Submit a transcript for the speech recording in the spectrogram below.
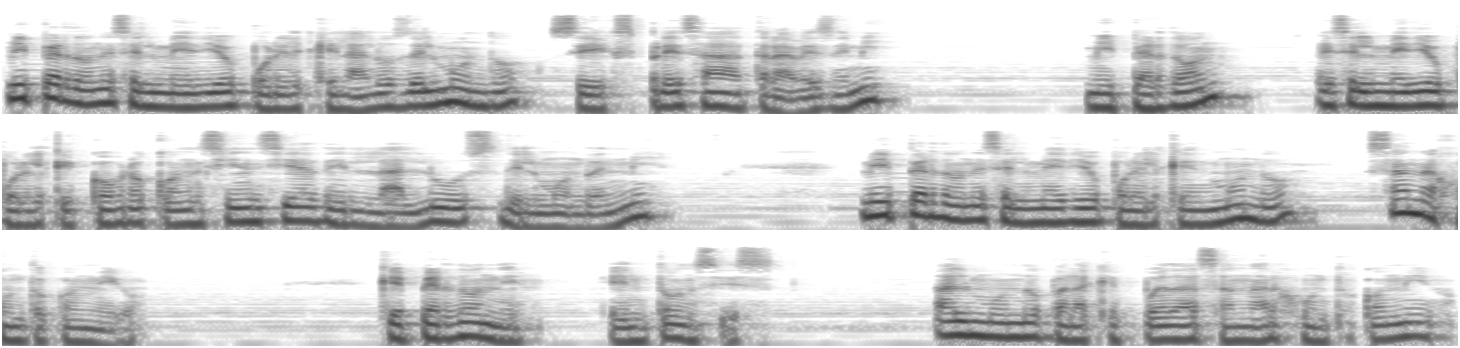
Mi perdón es el medio por el que la luz del mundo se expresa a través de mí. Mi perdón es el medio por el que cobro conciencia de la luz del mundo en mí. Mi perdón es el medio por el que el mundo sana junto conmigo. Que perdone, entonces, al mundo para que pueda sanar junto conmigo.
